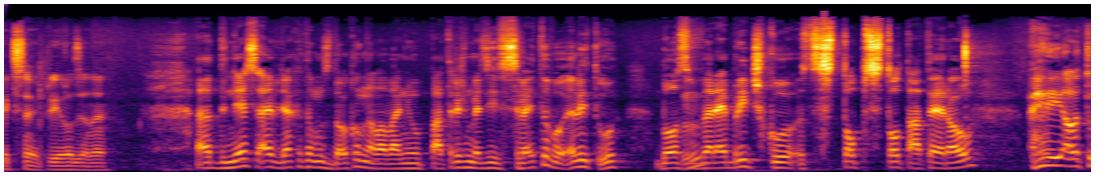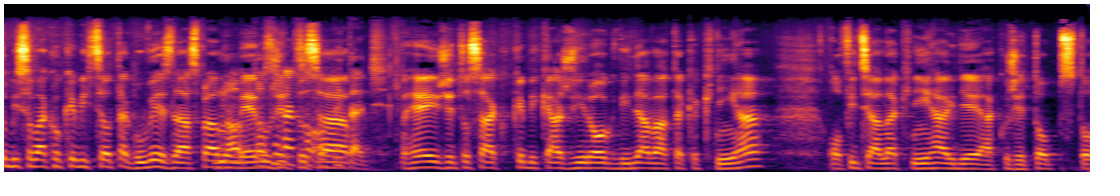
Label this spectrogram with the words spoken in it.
extrémne prírodzené. Dnes aj vďaka tomu zdokonalovaniu patríš medzi svetovú elitu. Bol hmm. v rebríčku top 100 Tatérov. Hej, ale to by som ako keby chcel tak uviezť na správnu No, mieru, to že to sa, opýtať. hej, že to sa ako keby každý rok vydáva taká kniha, oficiálna kniha, kde je akože top 100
